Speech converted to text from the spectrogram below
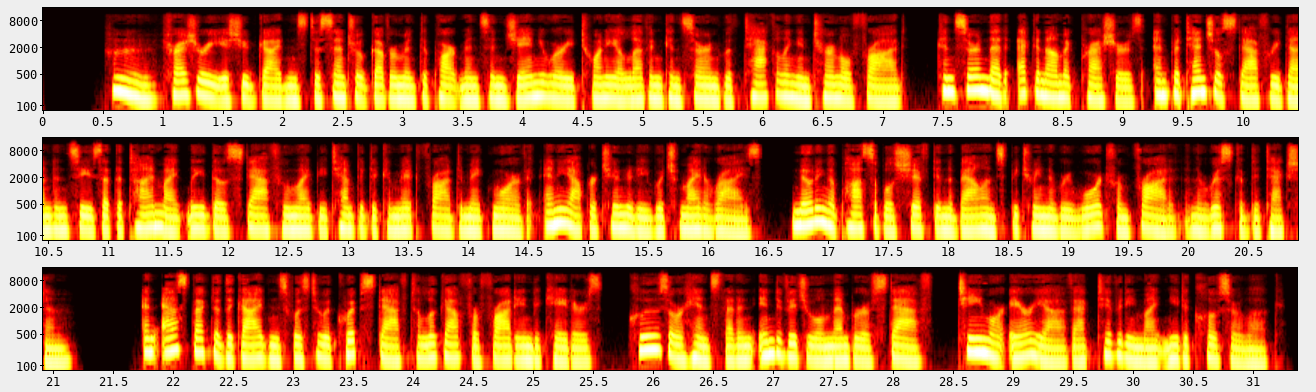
Hmm. Treasury issued guidance to central government departments in January 2011 concerned with tackling internal fraud, concerned that economic pressures and potential staff redundancies at the time might lead those staff who might be tempted to commit fraud to make more of any opportunity which might arise, noting a possible shift in the balance between the reward from fraud and the risk of detection. An aspect of the guidance was to equip staff to look out for fraud indicators, clues, or hints that an individual member of staff, team, or area of activity might need a closer look.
